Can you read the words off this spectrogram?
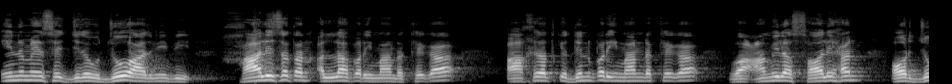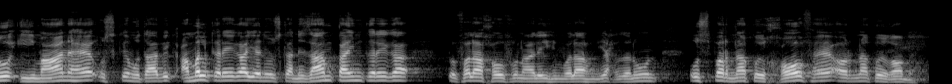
ان میں سے جو جو آدمی بھی خالصتاً اللہ پر ایمان رکھے گا، آخرت کے دن پر ایمان رکھے گا وہ عامل صالحن اور جو ایمان ہے اس کے مطابق عمل کرے گا یعنی اس کا نظام قائم کرے گا، تو فلاں خوف علیہم ولاحم یا اس پر نہ کوئی خوف ہے اور نہ کوئی غم ہے۔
